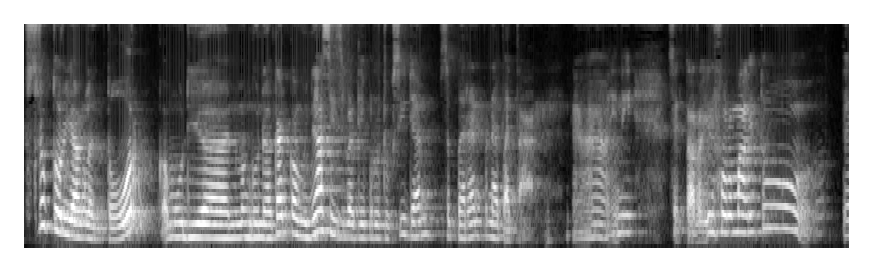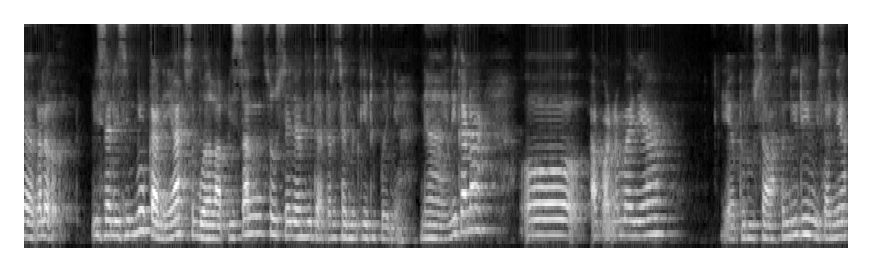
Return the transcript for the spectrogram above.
struktur yang lentur, kemudian menggunakan kombinasi sebagai produksi dan sebaran pendapatan. Nah, ini sektor informal itu ya kalau bisa disimpulkan ya sebuah lapisan sosial yang tidak terjamin kehidupannya. Nah, ini karena oh, apa namanya? ya berusaha sendiri misalnya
